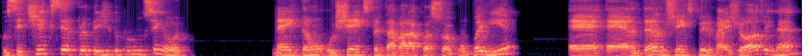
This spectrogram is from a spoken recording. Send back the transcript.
você tinha que ser protegido por um senhor. Né? Então, o Shakespeare estava lá com a sua companhia, é, é, andando, Shakespeare mais jovem, né?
